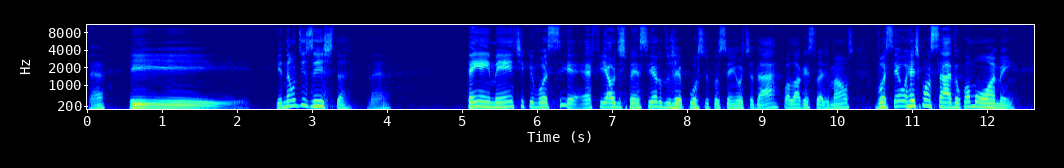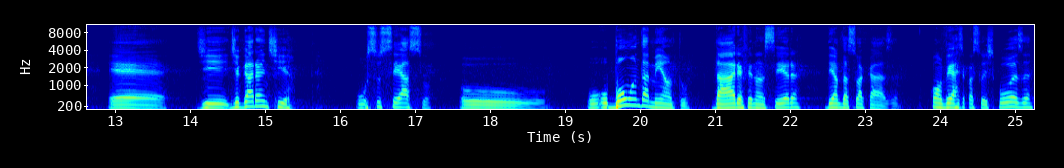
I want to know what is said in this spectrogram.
Né? E, e não desista. Né? Tenha em mente que você é fiel dispenseiro dos recursos que o Senhor te dá, coloca em suas mãos. Você é o responsável, como homem, é, de, de garantir o sucesso, o, o, o bom andamento da área financeira dentro da sua casa. Converse com a sua esposa,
